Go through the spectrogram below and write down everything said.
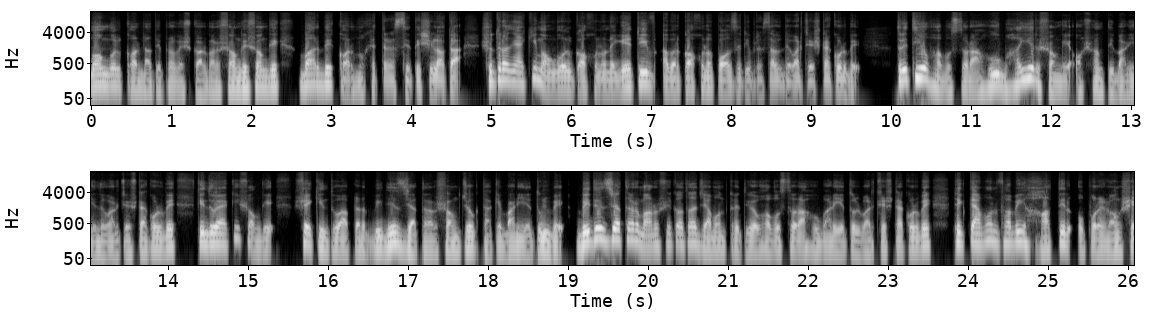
মঙ্গল কন্যাতে প্রবেশ করবার সঙ্গে সঙ্গে বাড়বে কর্মক্ষেত্রের স্থিতিশীলতা। সুতরাং একই মঙ্গল কখনো নেগেটিভ আবার কখনো পজিটিভ রেজাল্ট দেওয়ার চেষ্টা করবে। তৃতীয় ভাবস্থ রাহু ভাইয়ের সঙ্গে অশান্তি বাড়িয়ে দেওয়ার চেষ্টা করবে, কিন্তু একই সঙ্গে সে কিন্তু আপনার বিদেশ যাত্রার সংযোগ তাকে বাড়িয়ে তুলবে। বিদেশ যাত্রার মানসিকতা যেমন তৃতীয় ভাবস্থ রাহু বাড়িয়ে তুলবার চেষ্টা করবে, ঠিক তেমনভাবেই হাতের ওপরের অংশে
